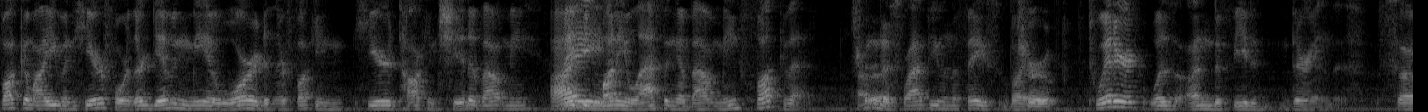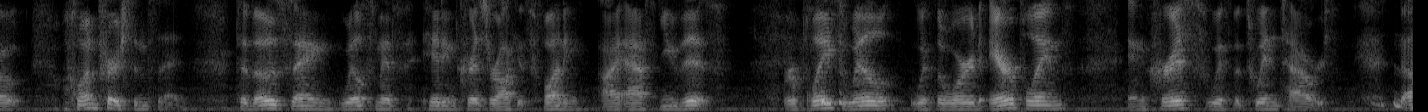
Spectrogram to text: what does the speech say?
fuck am I even here for? They're giving me a award and they're fucking here talking shit about me, I- making money laughing about me. Fuck that. I'm gonna slap you in the face. But True. Twitter was undefeated during this. So one person said, to those saying Will Smith hitting Chris Rock is funny, I ask you this. Replace Will with the word airplanes and Chris with the Twin Towers. No.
